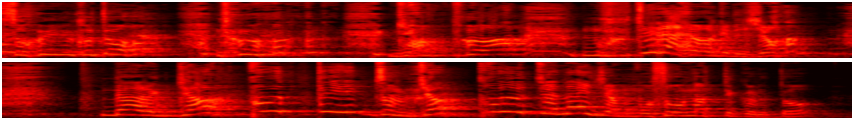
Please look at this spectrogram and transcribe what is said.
そういうこと？の、ギャップは持てないわけでしょ？だからギャップって、そのギャップじゃないじゃん、もうそうなってくると。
